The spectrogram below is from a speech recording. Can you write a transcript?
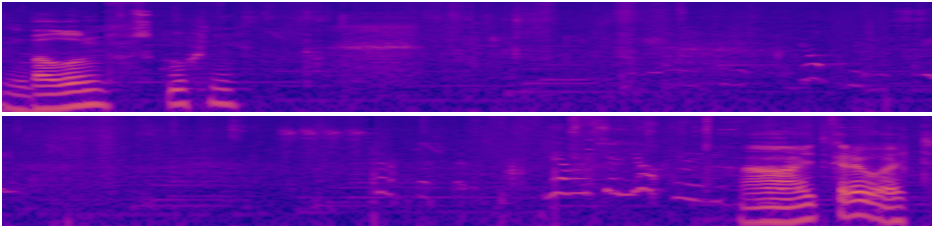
Балон з кухні. Льох не відкрила. Я вам ще льох не відкрила. А, відкривайте.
